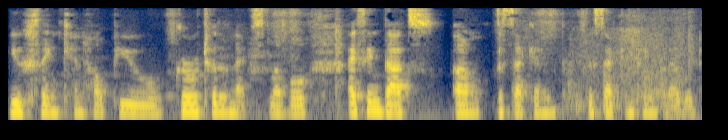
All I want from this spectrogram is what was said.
you think can help you grow to the next level. I think that's um, the second the second thing that I would.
